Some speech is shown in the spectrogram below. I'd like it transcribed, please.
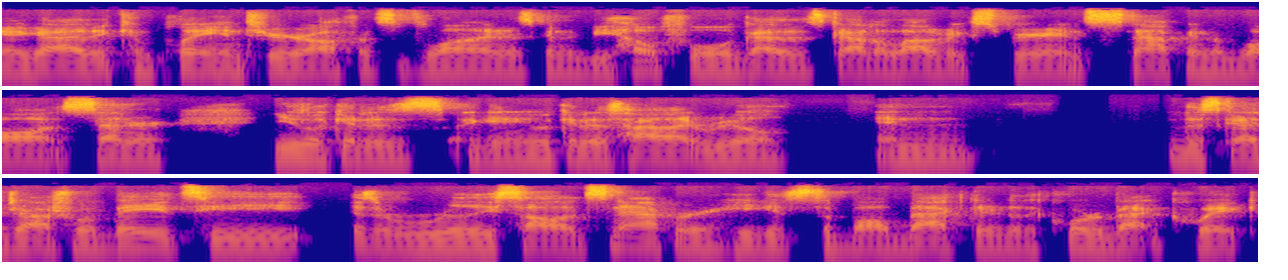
a guy that can play interior offensive line is going to be helpful. A guy that's got a lot of experience snapping the ball at center. You look at his again, you look at his highlight reel, and this guy Joshua Bates, he is a really solid snapper. He gets the ball back there to the quarterback quick,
